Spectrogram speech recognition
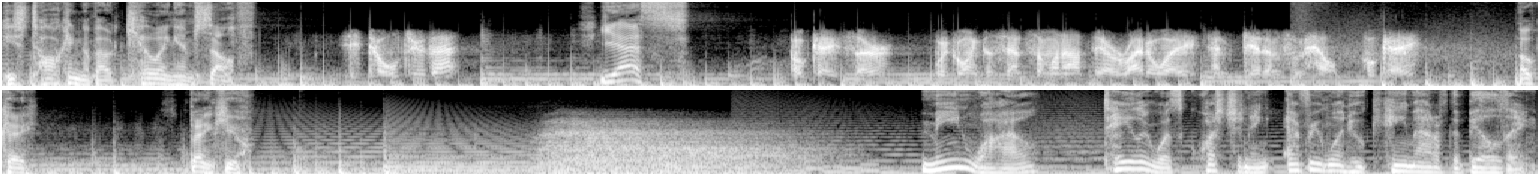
He's talking about killing himself. He told you that? Yes! Okay, sir. We're going to send someone out there right away and get him some help, okay? Okay. Thank you. Meanwhile, Taylor was questioning everyone who came out of the building,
